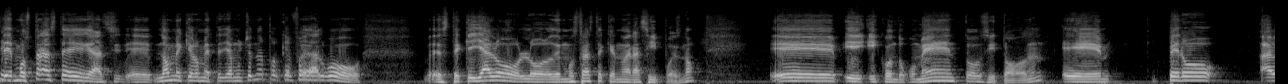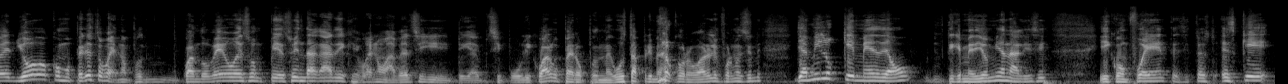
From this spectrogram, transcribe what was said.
demostraste, eh, no me quiero meter ya mucho, no, porque fue algo este que ya lo, demostraste que no era así, pues, ¿no? y, con documentos y todo, ¿no? pero, a ver, yo como periodista, bueno, pues cuando veo eso empiezo a indagar y dije, bueno, a ver si, si publico algo, pero pues me gusta primero corroborar la información. Y a mí lo que me dio, que me dio mi análisis y con fuentes y todo esto, es que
